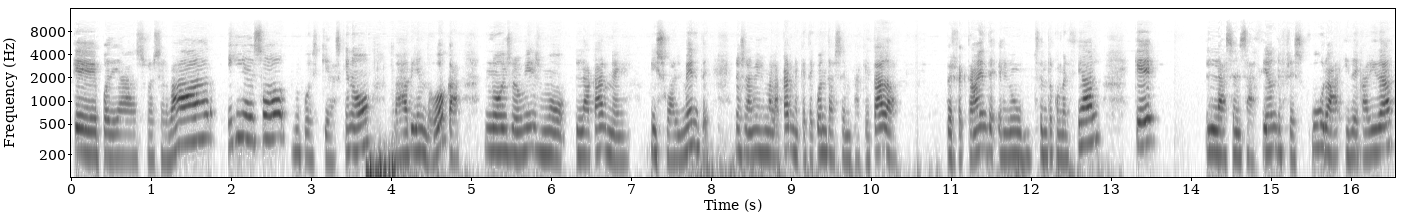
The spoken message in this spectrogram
que podías reservar y eso, pues quieras que no, va abriendo boca. No es lo mismo la carne visualmente, no es la misma la carne que te cuentas empaquetada perfectamente en un centro comercial que la sensación de frescura y de calidad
